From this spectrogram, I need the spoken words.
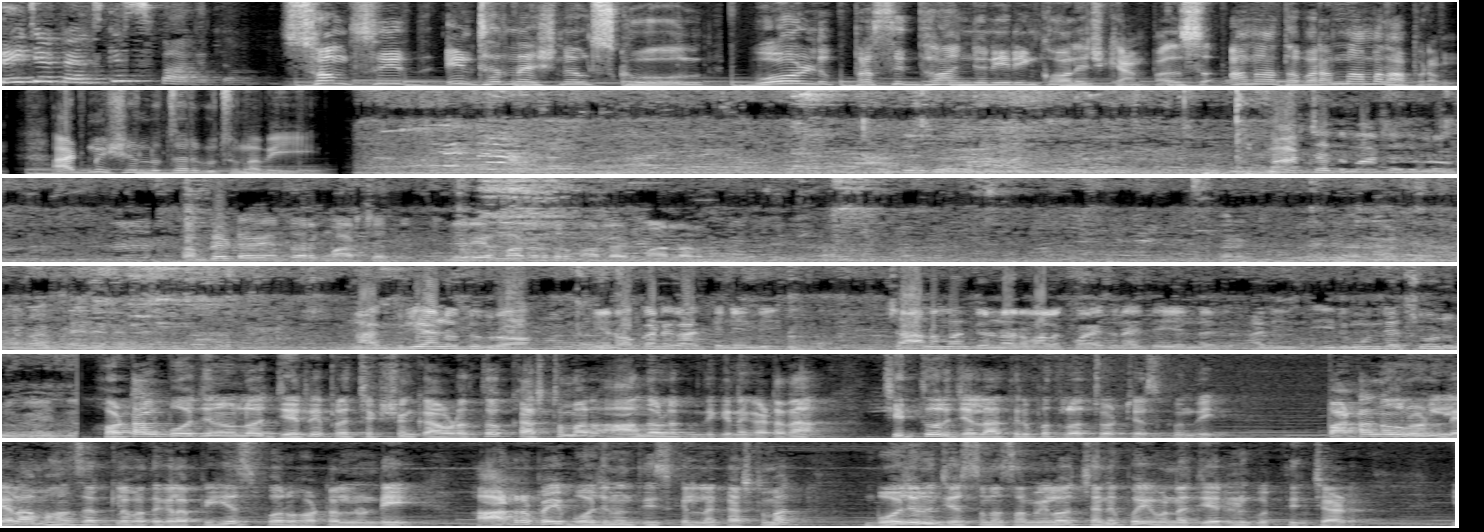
తేజ టైమ్స్కి స్వాగతం. Samsidh international school world ప్రసిద్ధ engineering college campus Anathavaram Amalapuram. అడ్మిషన్లు జరుగుతున్నవి. మార్చద్దు మార్చద్దు బ్రో. కంప్లీట్ అయ్యేంత వరకు మార్చద్దు. మీరు ఏం మాట్లాడతారో మాట్లాడి మాట్లాడదు నాకు బిర్యానీ వద్దు బ్రో. నేను ఒక్కనిగా తినింది. చాలా మంది ఉన్నారు. వాళ్ళకి పాయిజన్ అయితే ఏంది అది? ఇది ముందే చూడు నువ్వు హోటల్ భోజనంలో జెర్రీ ప్రత్యక్షం కావడంతో కస్టమర్ ఆందోళనకు దిగిన ఘటన చిత్తూరు జిల్లా తిరుపతిలో చోటు చేసుకుంది. పట్టణంలోని లీలా మహల్ సర్కిల్ వద్ద గల పిఎస్ ఫోర్ హోటల్ నుండి ఆర్డర్పై భోజనం తీసుకెళ్ళిన కస్టమర్ భోజనం చేస్తున్న సమయంలో చనిపోయి ఉన్న జెర్రీని గుర్తించాడు.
